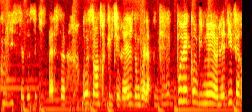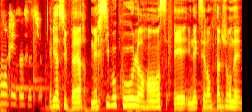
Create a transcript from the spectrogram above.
coulisses de ce qui se passe au centre culturel. Donc voilà, vous, pouvez combiner les différents réseaux sociaux. Eh bien, super. Merci beaucoup, Laurence, et une excellente fin de journée.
